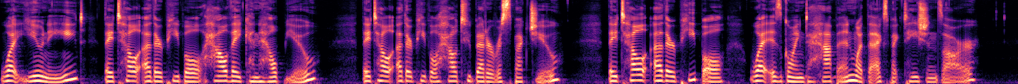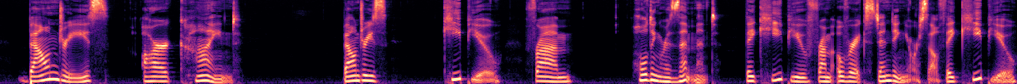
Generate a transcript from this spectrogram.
what you need. They tell other people how they can help you. They tell other people how to better respect you. They tell other people what is going to happen, what the expectations are. Boundaries are kind. Boundaries keep you from holding resentment. They keep you from overextending yourself. They keep you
